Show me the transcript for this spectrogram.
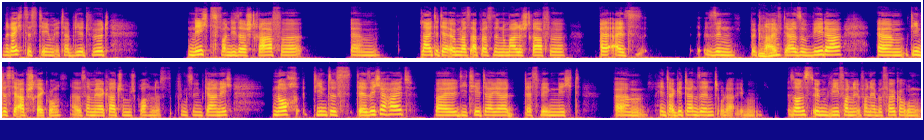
ein Rechtssystem etabliert wird. Nichts von dieser Strafe ähm, leitet ja irgendwas ab, was eine normale Strafe äh, als Sinn begreift. Mhm. Ja, also weder ähm, dient es der Abschreckung, also das haben wir ja gerade schon besprochen, das funktioniert gar nicht, noch dient es der Sicherheit, weil die Täter ja deswegen nicht ähm, hinter Gittern sind oder eben sonst irgendwie von, von der Bevölkerung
